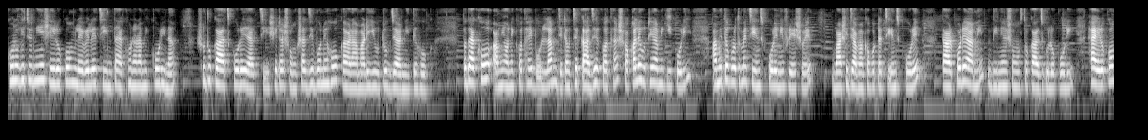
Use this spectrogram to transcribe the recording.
কোনো কিছু নিয়ে সেই রকম লেভেলের চিন্তা এখন আর আমি করি না। শুধু কাজ করে যাচ্ছি, সেটা সংসার জীবনে হোক আর আমার ইউটিউব জার্নিতে হোক। তো দেখো, আমি অনেক কথাই বললাম, যেটা হচ্ছে কাজের কথা। সকালে উঠে আমি কি করি? আমি তো প্রথমে চেঞ্জ করে নিই ফ্রেশ হয়ে। বাসি জামা কাপড়টা চেঞ্জ করে তারপরে আমি দিনের সমস্ত কাজগুলো করি। হ্যাঁ এরকম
